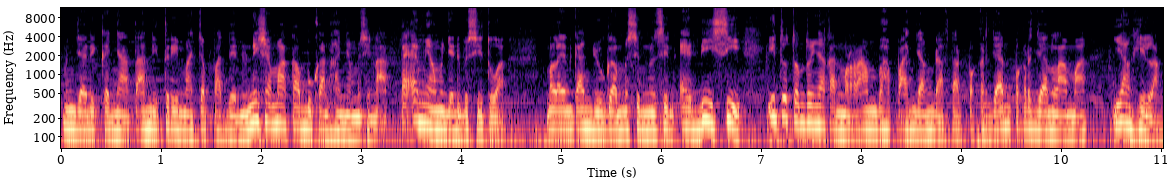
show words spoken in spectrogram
menjadi kenyataan diterima cepat di Indonesia maka bukan hanya mesin ATM yang menjadi besi tua melainkan juga mesin-mesin edisi. Itu tentunya akan merambah panjang daftar pekerjaan-pekerjaan lama yang hilang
